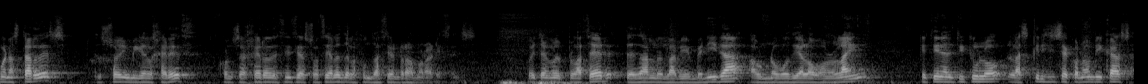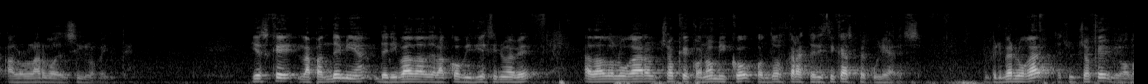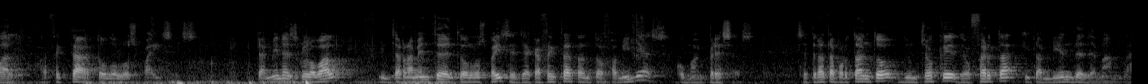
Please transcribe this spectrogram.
Buenas tardes, soy Miguel Jerez, consejero de Ciencias Sociales de la Fundación Ramón Areces. Hoy tengo el placer de darles la bienvenida a un nuevo diálogo online que tiene el título Las crisis económicas a lo largo del siglo XX. Y es que la pandemia derivada de la COVID-19 ha dado lugar a un choque económico con dos características peculiares. En primer lugar, es un choque global, afecta a todos los países. También es global internamente de los países, ya que afecta tanto a familias como a empresas. Se trata, por tanto, de un choque de oferta y también de demanda.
